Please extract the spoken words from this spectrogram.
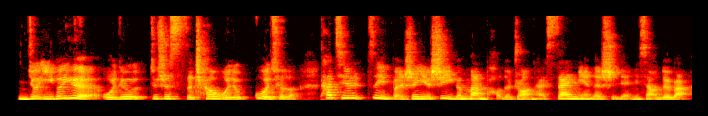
你就一个月，我就就是死撑，我就过去了。他其实自己本身也是一个慢跑的状态，三年的时间，你想对吧？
